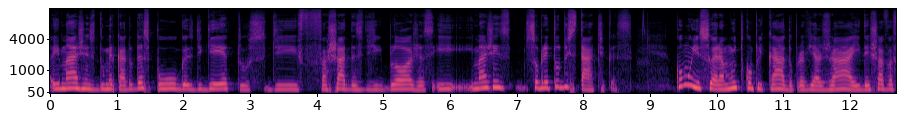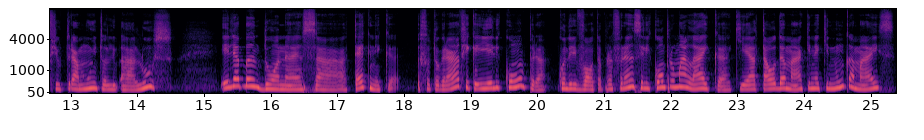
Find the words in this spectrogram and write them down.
imagens do mercado das pulgas, de guetos, de fachadas de lojas e imagens, sobretudo, estáticas. Como isso era muito complicado para viajar e deixava filtrar muito a luz, ele abandona essa técnica fotográfica e ele compra, quando ele volta para a França, ele compra uma Leica, que é a tal da máquina que nunca mais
